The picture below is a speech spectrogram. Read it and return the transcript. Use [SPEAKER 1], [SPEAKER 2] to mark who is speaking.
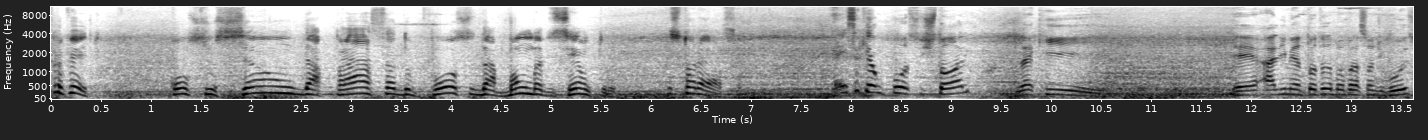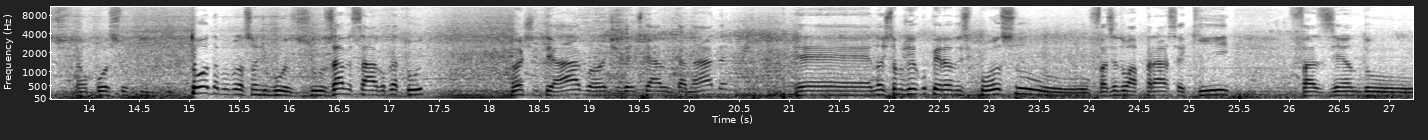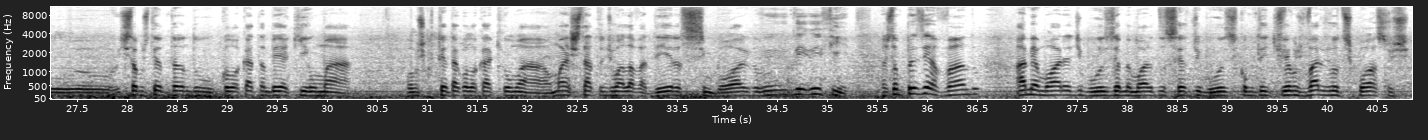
[SPEAKER 1] Prefeito, construção da praça do Poço da Bomba do Centro, que história é essa?
[SPEAKER 2] Esse aqui é um poço histórico, né, que é, alimentou toda a população de Búzios, é um poço que toda a população de Búzios usava essa água para tudo, antes de ter água, antes de ter água encanada. É, nós estamos recuperando esse poço, fazendo uma praça aqui, fazendo... Estamos tentando colocar também aqui uma... Vamos tentar colocar aqui uma, uma estátua de uma lavadeira simbólica, enfim. Nós estamos preservando a memória de Búzios, a memória do centro de Búzios, como tivemos vários outros postos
